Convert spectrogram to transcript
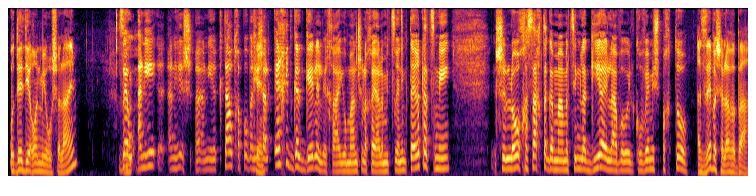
עודד ירון מירושלים. זהו, אני, אני, אני אקטע אותך פה ואני כן. אשאל, איך התגלגל אליך היומן של החייל המצרי? אני מתארת לעצמי שלא חסכת גם מאמצים להגיע אליו או אל קרובי משפחתו. אז זה בשלב הבא.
